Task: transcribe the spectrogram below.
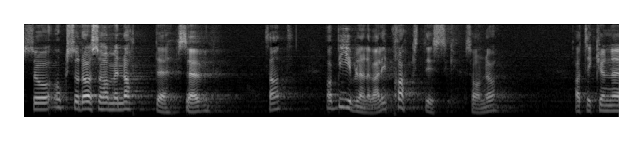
Så også det som har med nattesøvn sant? Og Bibelen er veldig praktisk sånn, da. At jeg kunne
